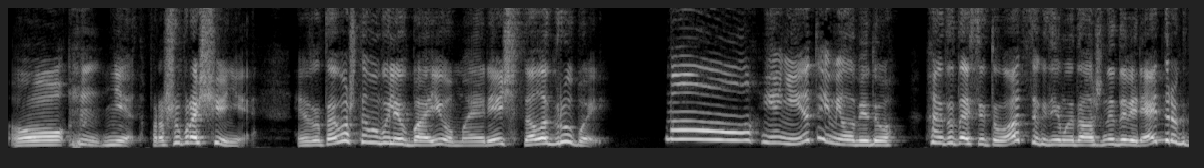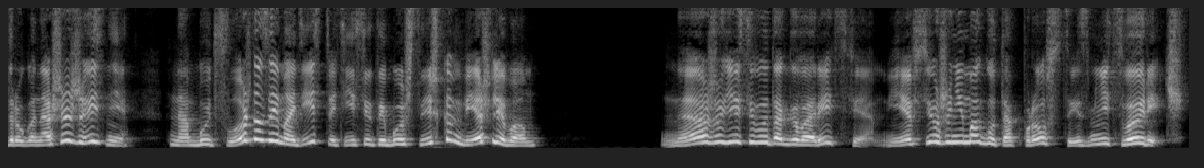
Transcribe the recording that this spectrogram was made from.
«О, нет, прошу прощения. Из-за того, что мы были в бою, моя речь стала грубой. Но я не это имел в виду. Это та ситуация, где мы должны доверять друг другу нашей жизни. Нам будет сложно взаимодействовать, если ты будешь слишком вежливым. Даже если вы так говорите, я все же не могу так просто изменить свою речь.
